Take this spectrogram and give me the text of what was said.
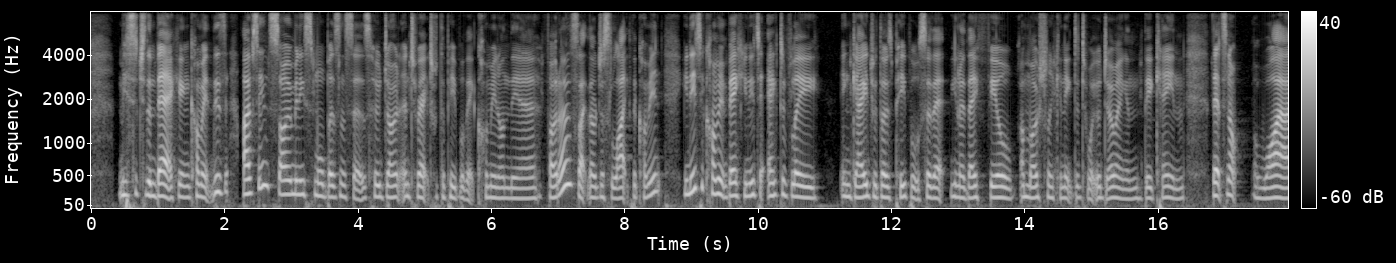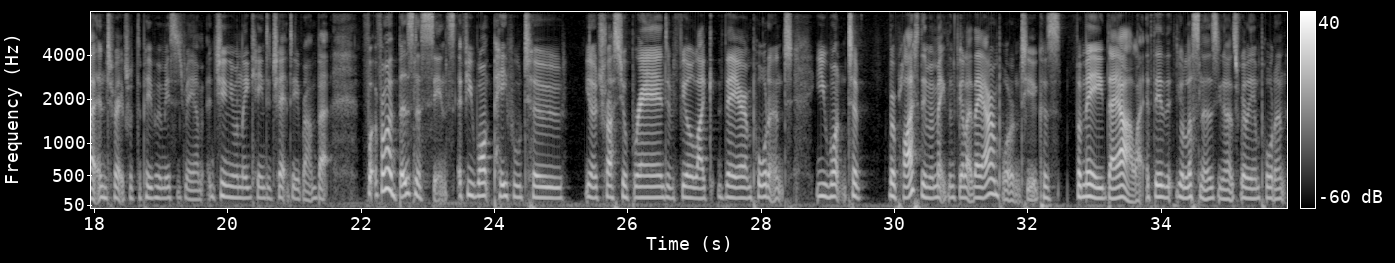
message them back and comment. There's I've seen so many small businesses who don't interact with the people that comment on their photos, like they'll just like the comment. You need to comment back. You need to actively engage with those people so that you know they feel emotionally connected to what you're doing and they're keen that's not why I interact with the people who message me I'm genuinely keen to chat to everyone but for, from a business sense if you want people to you know trust your brand and feel like they're important you want to reply to them and make them feel like they are important to you because for me they are like if they're your listeners you know it's really important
